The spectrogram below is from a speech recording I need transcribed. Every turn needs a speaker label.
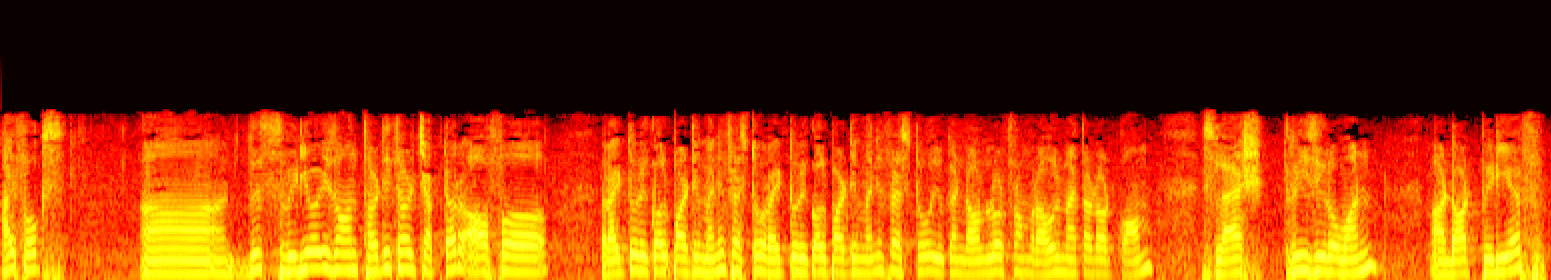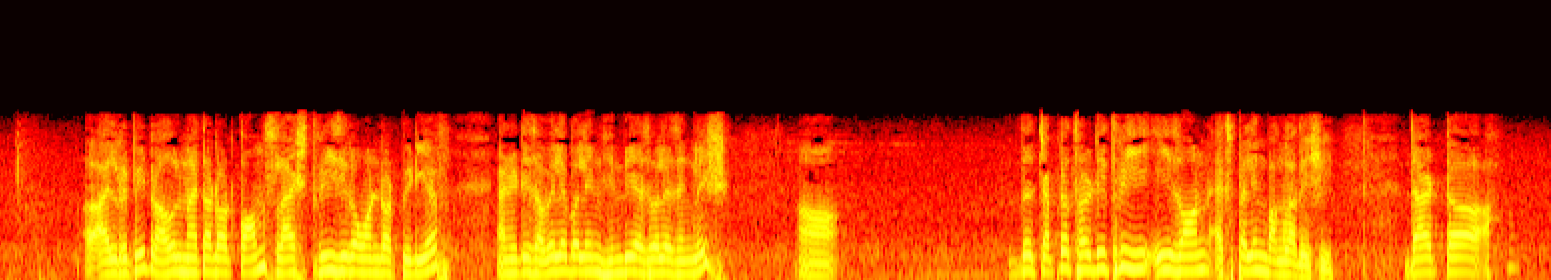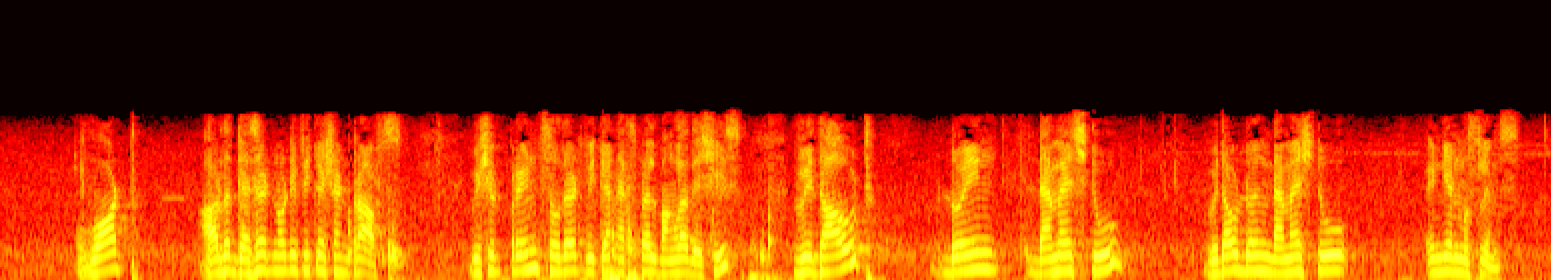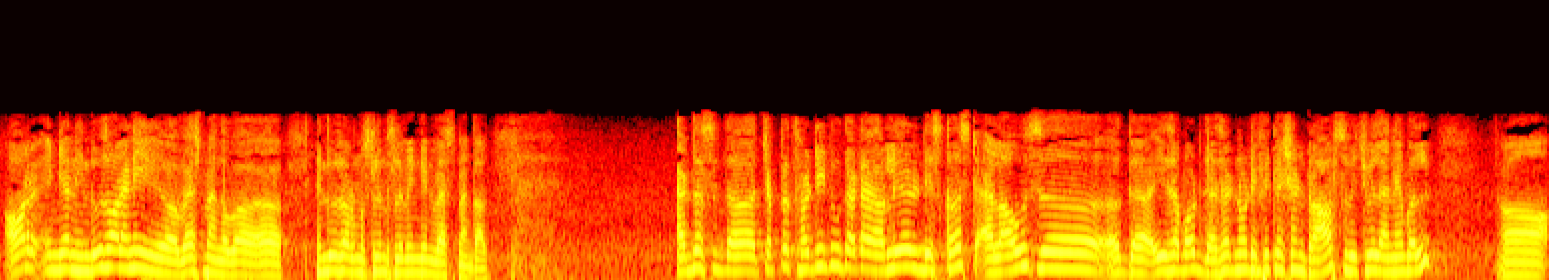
Speaker 1: Hi folks, uh, this video is on 33rd chapter of uh, Right to Recall Party Manifesto. Right to Recall Party Manifesto you can download from rahulmehta.com slash 301 uh, pdf. I'll repeat rahulmehta.com slash 301 dot pdf and it is available in Hindi as well as English. the chapter 33 is on expelling Bangladeshi that uh, what are the gazette notification drafts we should print so that we can expel Bangladeshis without doing damage to without doing damage to Indian Muslims or Indian Hindus or any uh, West Bengal uh, Hindus or Muslims living in West Bengal. At this, the chapter 32 that I earlier discussed allows, uh, is about Gazette notification drafts which will enable uh,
